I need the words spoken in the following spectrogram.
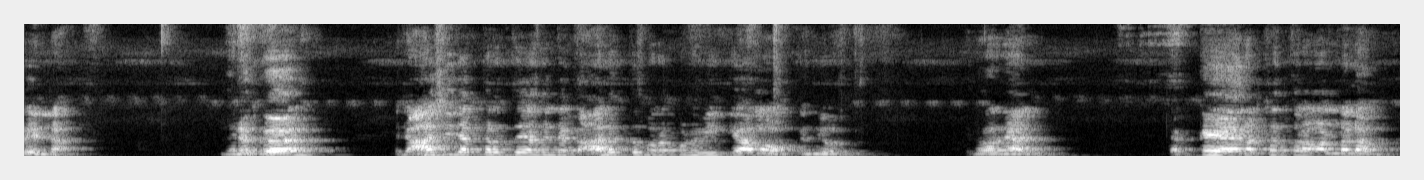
പേരിലാണ്. നിനക്ക് രാശിചക്രത്തെ അതിന്റെ കാലത്ത് പുറപ്പെടുവിക്കാമോ എന്ന് ചോദിച്ചു. എന്ന് പറഞ്ഞാൽ തെക്കേ നക്ഷത്രമണ്ഡലം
